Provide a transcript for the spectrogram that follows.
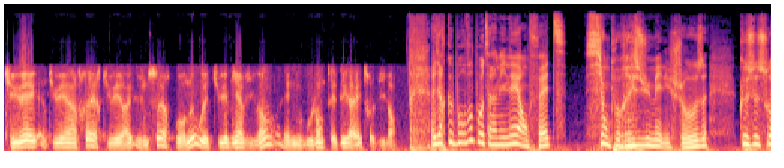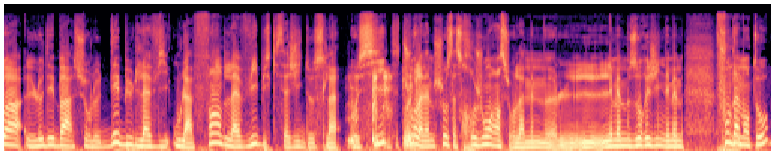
tu es, tu es un frère, tu es une sœur pour nous et tu es bien vivant et nous voulons t'aider à être vivant. C'est-à-dire que pour vous, pour terminer, en fait, si on peut résumer les choses, que ce soit le débat sur le début de la vie ou la fin de la vie, puisqu'il s'agit de cela aussi, c'est toujours la même chose, ça se rejoint sur la même, les mêmes origines, les mêmes fondamentaux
